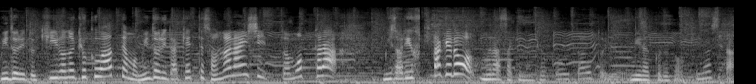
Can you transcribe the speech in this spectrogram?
緑と黄色の曲はあっても緑だけってそんなないしと思ったら緑振ったけど紫の曲を歌うというミラクルが起きました。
